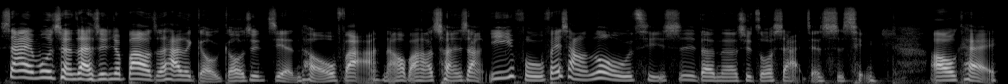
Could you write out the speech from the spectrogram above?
下一幕，全仔君就抱着他的狗狗去剪头发，然后帮他穿上衣服，非常若无其事的呢去做下一件事情。OK，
